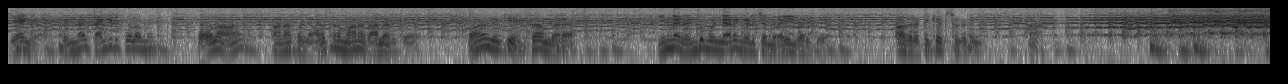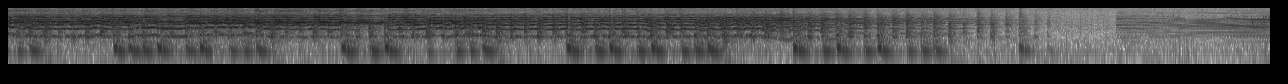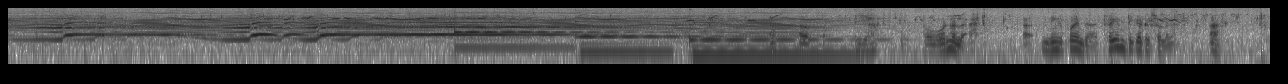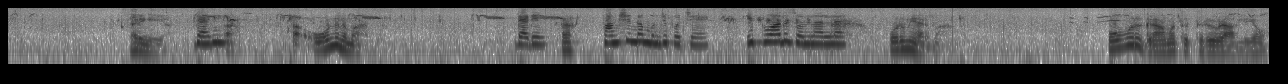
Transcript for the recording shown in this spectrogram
ஏங்க ரெண்டு நாள் தங்கிட்டு போலாமே. போகலாம் ஆனா கொஞ்சம் அவசரமான வேலை இருக்கு. குழந்தைக்கு எக்ஸாம் வேற. இன்னும் ரெண்டு மணி நேரம் கழிச்சு அந்த ரயில் வருது. அதுல டிக்கெட் சொல்லிடுங்க. ஆ. ஒன்றும் இல்லை நீங்க போய் இந்த ட்ரெயின் டிக்கெட்டு சொல்லுங்க. ஆ. சரிங்க ஐயா. டாடி ஒன்றும் இல்லைம்மா டாடி. ஃபங்க்ஷன் தான் முடிஞ்சு போச்சே. இப்போவாது சொல்லலாம்ல. பொறுமையா இருமா ஒவ்வொரு கிராமத்து திருவிழாவிலையும்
